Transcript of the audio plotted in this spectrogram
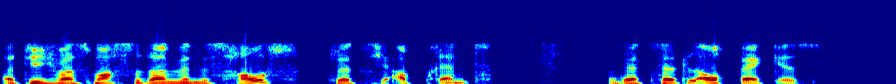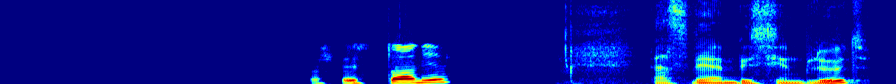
Natürlich, was machst du dann, wenn das Haus plötzlich abbrennt und der Zettel auch weg ist? Verstehst du, Daniel? Das wäre ein bisschen blöd.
